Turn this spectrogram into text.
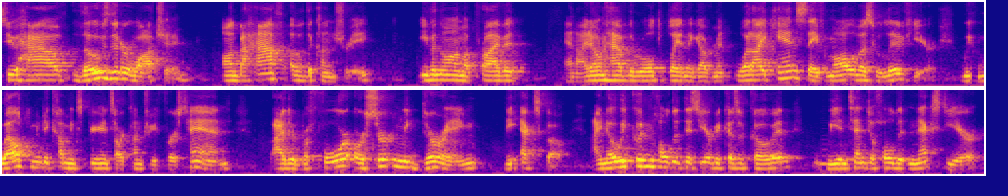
to have those that are watching on behalf of the country, even though I'm a private and I don't have the role to play in the government, what I can say from all of us who live here, we welcome you to come experience our country firsthand, either before or certainly during the expo. I know we couldn't hold it this year because of COVID. We intend to hold it next year,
